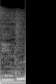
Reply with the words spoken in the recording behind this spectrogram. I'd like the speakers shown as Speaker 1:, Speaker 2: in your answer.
Speaker 1: do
